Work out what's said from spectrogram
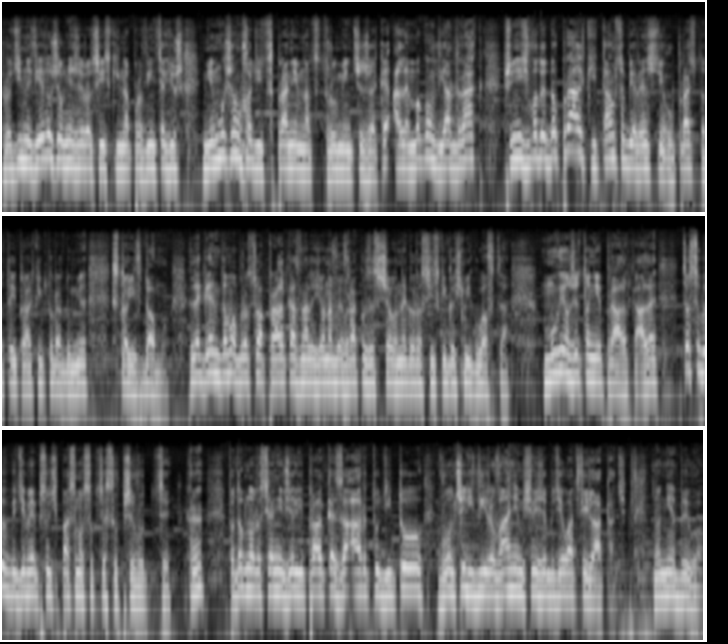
rodziny wielu żołnierzy rosyjskich na prowincjach już nie muszą chodzić z praniem nad strumień czy rzekę, ale mogą w wiadrach przynieść wodę do pralki, tam sobie ręcznie uprać do tej pralki, która dumnie stoi w domu. Legendą obrosła pralka znaleziona we wraku zestrzelonego rosyjskiego śmigłowca. Mówią, że to nie pralka, ale co sobie będziemy psuć pasmo sukcesów przywódcy? Hm? Podobno Rosjanie wzięli pralkę za artu ditu, włączyli wirowanie, myśleli, że będzie łatwiej latać. No nie było.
